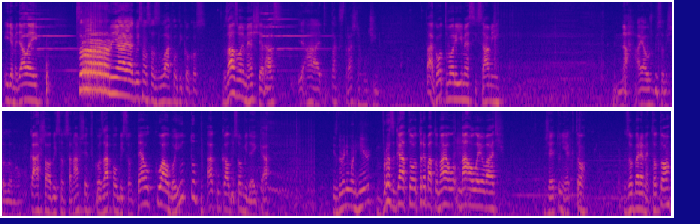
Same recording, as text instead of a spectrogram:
Ideme ďalej. Crrrnia, jak by som sa zlákol, ty kokos. Zázvojme ešte raz. Jaj, to tak strašne hučí. Tak, otvoríme si sami. Na, a ja už by som išiel domov. Kašľal by som sa na všetko, zapol by som telku alebo YouTube a kúkal by som videjka. Vrzga to, treba to naol- naolejovať. Že je tu niekto. Zobereme toto.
